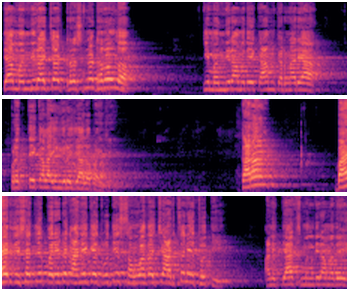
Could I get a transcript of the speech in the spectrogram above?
त्या मंदिराच्या ट्रस्टनं ठरवलं की मंदिरामध्ये काम करणाऱ्या प्रत्येकाला इंग्रजी आलं पाहिजे. कारण बाहेर देशातले पर्यटक अनेक येत होते संवादाची अडचण येत होती. आणि त्याच मंदिरामध्ये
